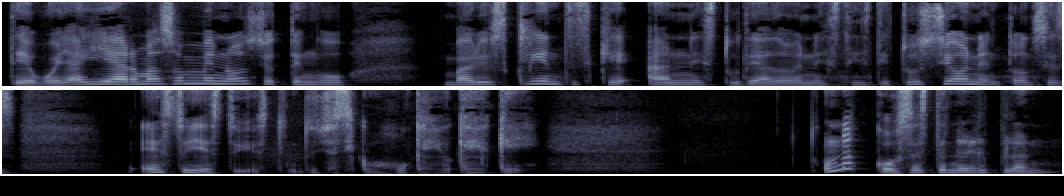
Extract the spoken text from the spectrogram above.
te voy a guiar más o menos. Yo tengo varios clientes que han estudiado en esta institución, entonces esto y esto y esto. Entonces yo así como, ok, ok, ok. Una cosa es tener el plan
